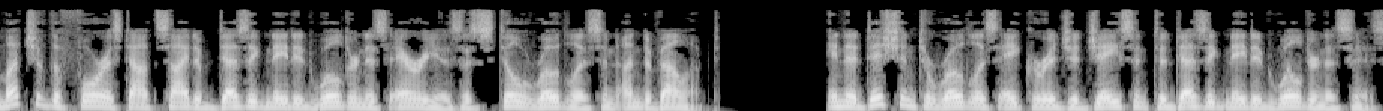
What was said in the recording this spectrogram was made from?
Much of the forest outside of designated wilderness areas is still roadless and undeveloped. In addition to roadless acreage adjacent to designated wildernesses,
